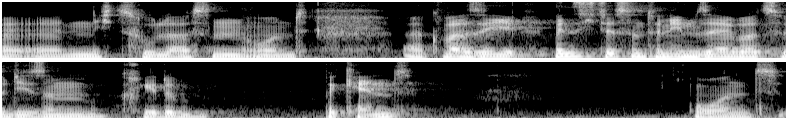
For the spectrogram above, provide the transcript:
äh, nicht zulassen und äh, quasi, wenn sich das Unternehmen selber zu diesem Credo bekennt und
